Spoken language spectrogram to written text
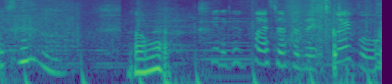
What's that? Oh wow. Get a good close up of that snowball.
